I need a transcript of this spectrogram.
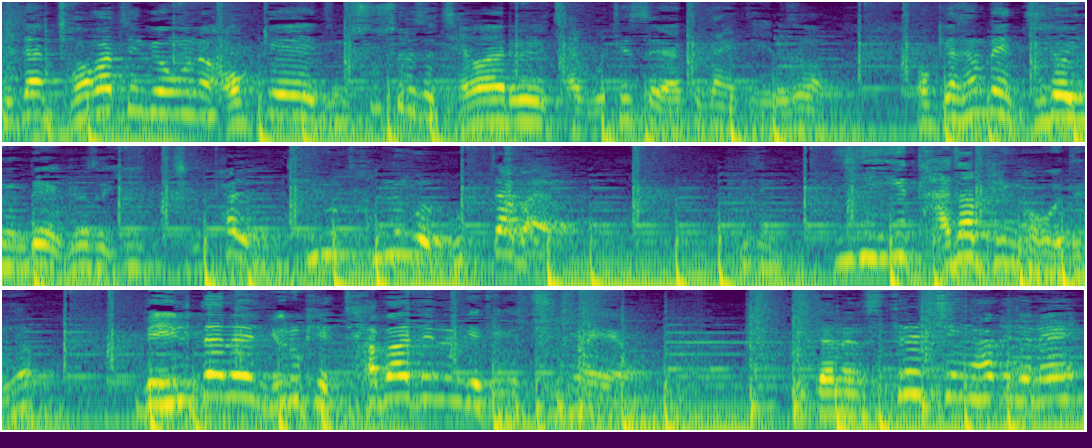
일단 저 같은 경우는 어깨 지금 수술해서 재활을 잘 못했어요 학교 다닐 때 그래서 어깨가 상당히 굳어 있는데 그래서 이 지금 팔 뒤로 잡는 걸 못 잡아요. 이게, 이게 다 잡힌 거거든요. 근데 일단은 이렇게 잡아주는 게 되게 중요해요. 일단은 스트레칭 하기 전에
